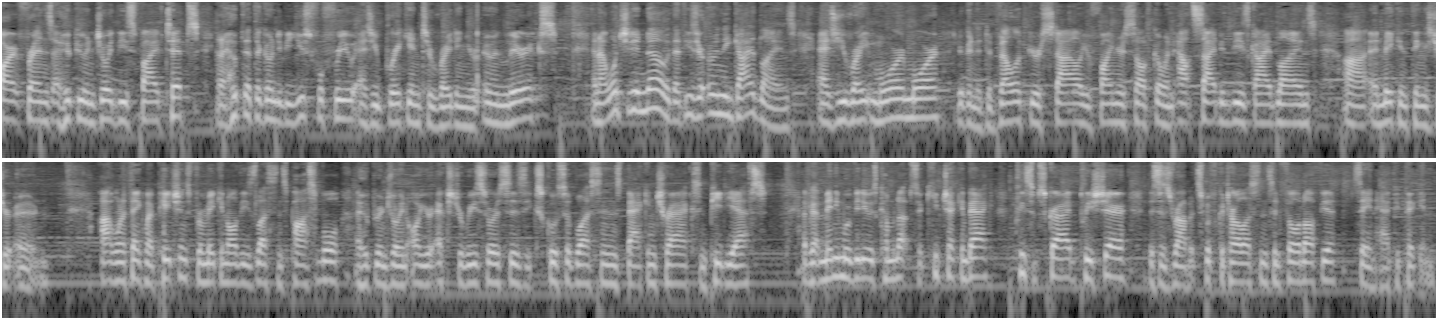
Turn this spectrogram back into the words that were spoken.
Alright, friends, I hope you enjoyed these five tips, and I hope that they're going to be useful for you as you break into writing your own lyrics. And I want you to know that these are only guidelines. As you write more and more, you're going to develop your style, you'll find yourself going outside of these guidelines uh, and making things your own. I want to thank my patrons for making all these lessons possible. I hope you're enjoying all your extra resources, exclusive lessons, backing tracks, and PDFs. I've got many more videos coming up, so keep checking back. Please subscribe, please share. This is Robert Swift Guitar Lessons in Philadelphia, saying happy picking.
